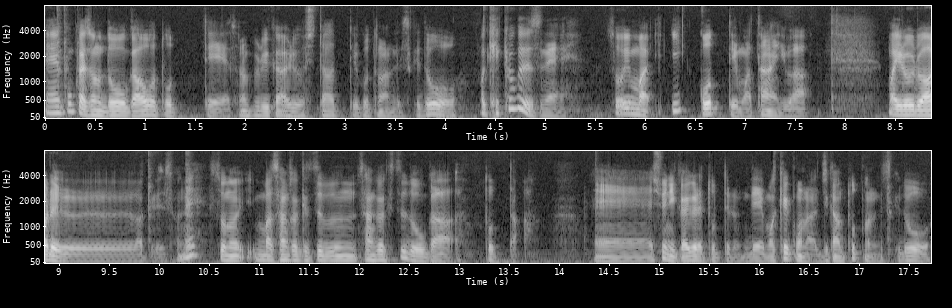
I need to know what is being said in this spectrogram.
えー今回その動画を撮ってその振り返りをしたっていうことなんですけど、まあ、結局ですねそういうまあ1個っていうまあ単位はまあいろいろあるわけですよね。そのまあ3ヶ月分3ヶ月動画撮った。えー、週に1回ぐらい撮ってるんで、まあ、結構な時間撮ったんですけど、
